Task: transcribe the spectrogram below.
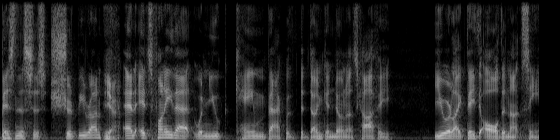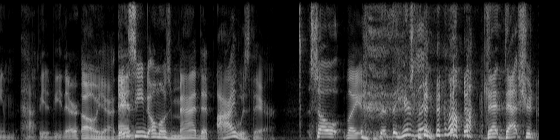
businesses should be run. Yeah. And it's funny that when you came back with the Dunkin' Donuts coffee, you were like they all did not seem happy to be there. Oh yeah, they And- seemed almost mad that I was there. So Like the, the- here's the thing oh that that should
